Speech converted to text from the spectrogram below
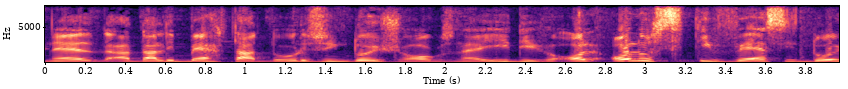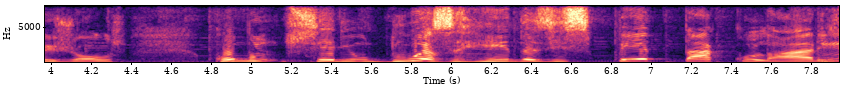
né, da, da Libertadores em dois jogos, né? E de, olha, olha se tivesse dois jogos, como seriam duas rendas espetaculares.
